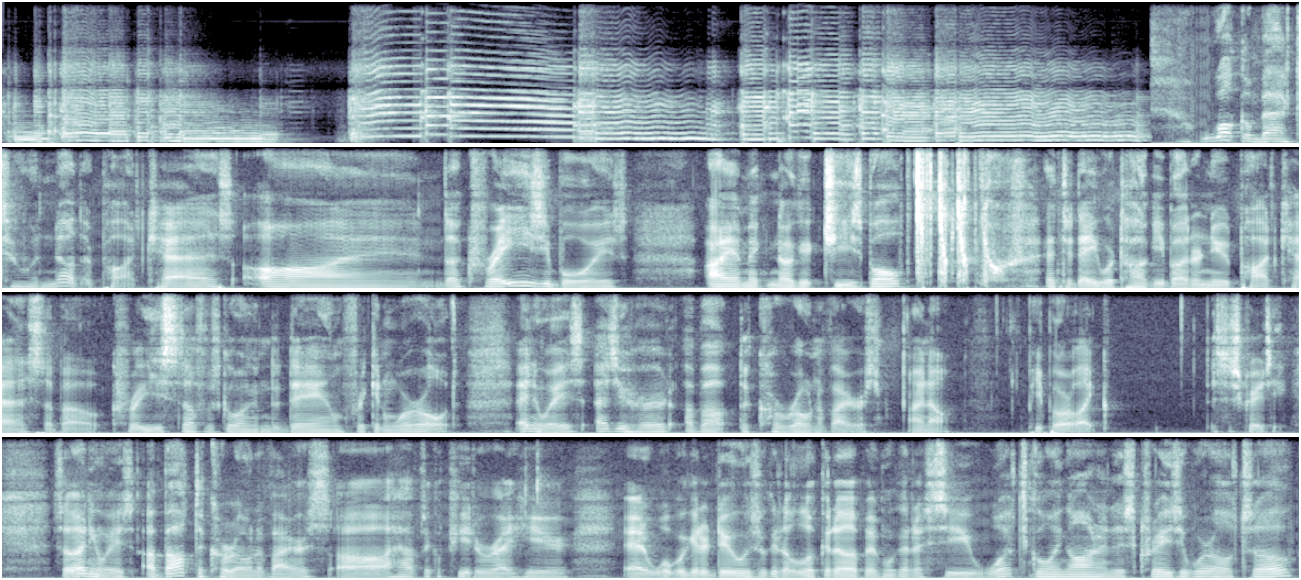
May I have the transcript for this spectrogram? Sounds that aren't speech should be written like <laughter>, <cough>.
Welcome back to another podcast on the Crazy Boys. I am McNugget Cheeseball, and today we're talking about a new podcast about crazy stuff that's going on in the damn freaking world. Anyways, as you heard about the coronavirus, I know people are like, this is crazy. So, anyways, about the coronavirus, uh, I have the computer right here, and what we're gonna do is we're gonna look it up and we're gonna see what's going on in this crazy world. So,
